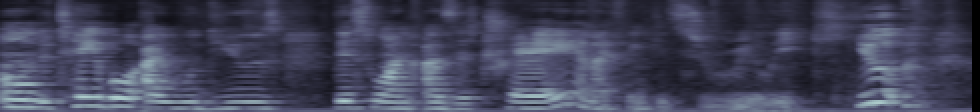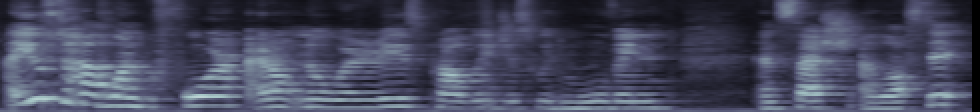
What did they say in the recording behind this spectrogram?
on the table I would use this one as a tray and I think it's really cute. I used to have one before I don't know where it is probably just with moving and such I lost it.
